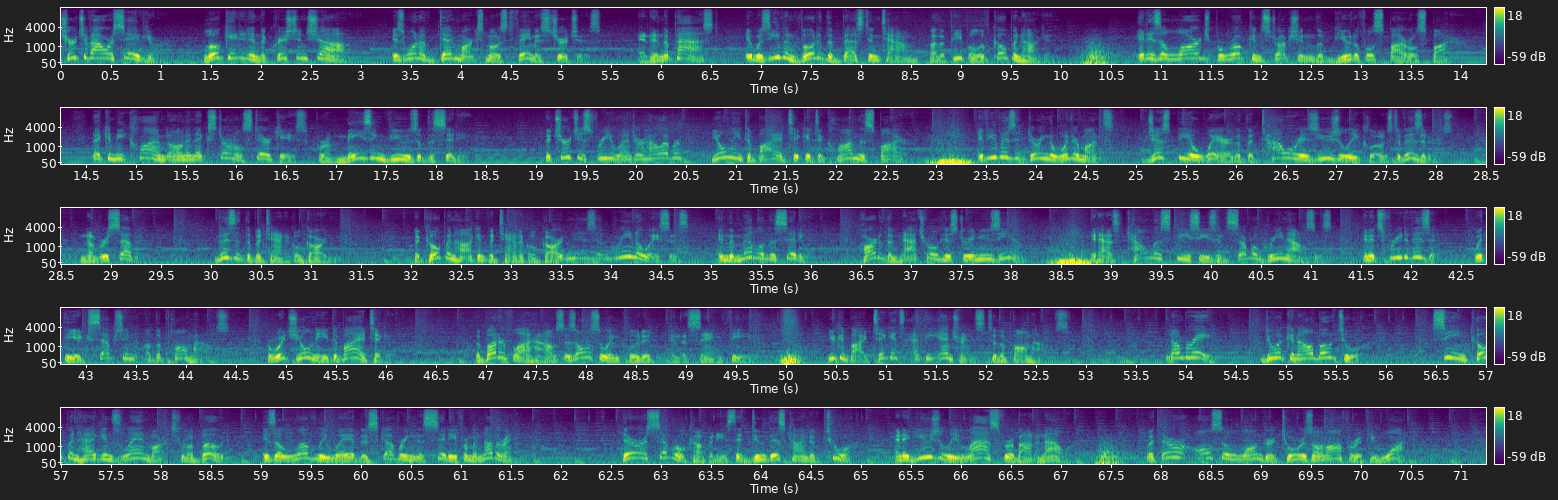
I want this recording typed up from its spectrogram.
Church of Our Savior, located in the Christianshavn, is one of Denmark's most famous churches, and in the past, it was even voted the best in town by the people of Copenhagen. It is a large Baroque construction with a beautiful spiral spire that can be climbed on an external staircase for amazing views of the city. The church is free to enter, however, you'll need to buy a ticket to climb the spire. If you visit during the winter months, just be aware that the tower is usually closed to visitors. Number 7. Visit the Botanical Garden. The Copenhagen Botanical Garden is a green oasis in the middle of the city, part of the Natural History Museum. It has countless species in several greenhouses, and it's free to visit, with the exception of the Palm House, for which you'll need to buy a ticket. The Butterfly House is also included in the same fee. You can buy tickets at the entrance to the Palm House. Number 8. Do a canal boat tour. Seeing Copenhagen's landmarks from a boat is a lovely way of discovering the city from another angle. There are several companies that do this kind of tour, and it usually lasts for about an hour. But there are also longer tours on offer if you want.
